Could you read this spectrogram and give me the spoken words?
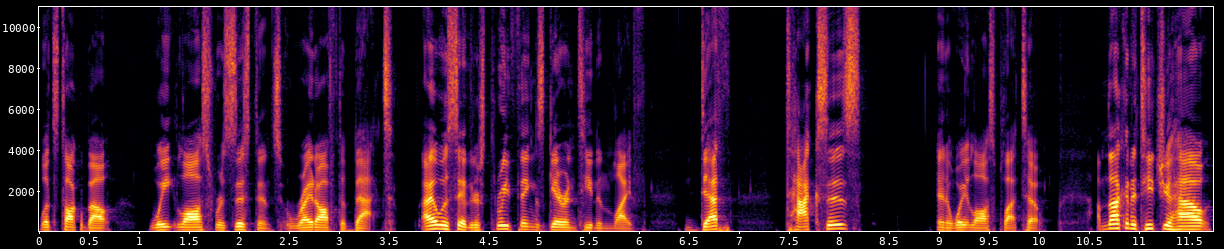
Let's talk about weight loss resistance right off the bat. I always say there's three things guaranteed in life death, taxes, and a weight loss plateau. I'm not going to teach you how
